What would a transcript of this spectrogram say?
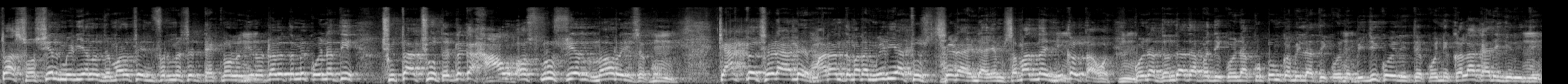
તો આ સોશિયલ મીડિયાનો જમાનો છે ઇન્ફોર્મેશન ટેકનોલોજીનો એટલે હવે તમે કોઈનાથી છૂતાછૂત એટલે કે હાવ અસ્પૃશ્ય ન રહી શકો. ક્યાંક તો છેડા અડે. મારા તમારા મીડિયા થ્રુ છેડા અડ્યા. એમ સમાજના નીકળતા હોય. કોઈના ધંધાદાપતિ કોઈના કુટુંબ કબીલાથી કોઈને બીજી કોઈ રીતે કોઈની કલા કારીગીરીથી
